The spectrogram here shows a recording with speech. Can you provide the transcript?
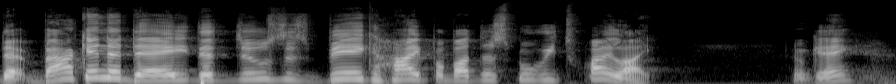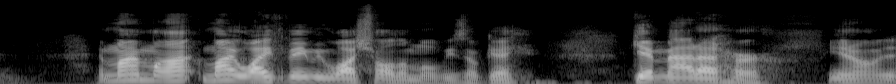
That back in the day, that there was this big hype about this movie Twilight. Okay, and my, my, my wife made me watch all the movies, okay? Get mad at her. You know,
